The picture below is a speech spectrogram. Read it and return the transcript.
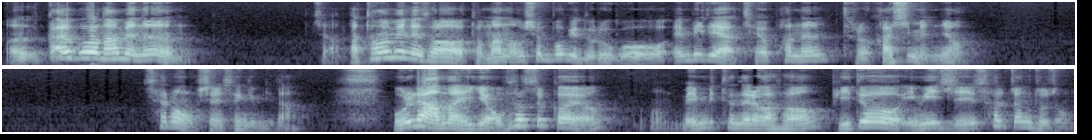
어, 깔고 나면은 자 바탕화면에서 더 많은 옵션 보기 누르고 엔비디아 제어판을 들어가시면요. 새로운 옵션이 생깁니다. 원래 아마 이게 없었을 거예요. 어, 맨 밑에 내려가서 비디오 이미지 설정 조정.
